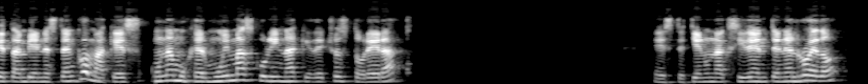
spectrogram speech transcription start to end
que también está en coma, que es una mujer muy masculina que de hecho es torera, este, tiene un accidente en el ruedo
